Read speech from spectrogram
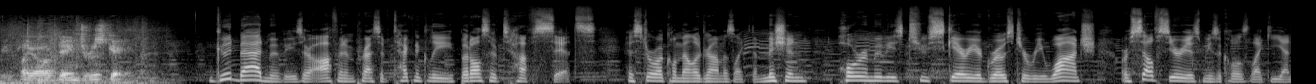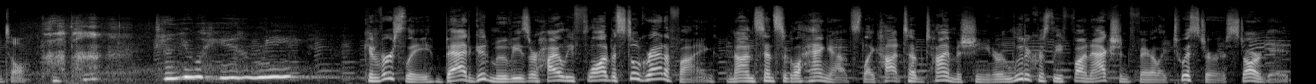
we play our dangerous game. Good bad movies are often impressive technically, but also tough sits. Historical melodramas like The Mission, horror movies too scary or gross to rewatch, or self serious musicals like Yentl. Papa, can you hear me? Conversely, bad good movies are highly flawed but still gratifying. Nonsensical hangouts like Hot Tub Time Machine or ludicrously fun action fare like Twister or Stargate.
